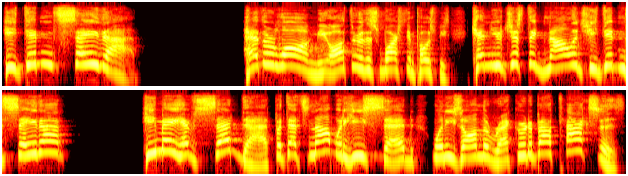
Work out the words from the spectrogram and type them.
He didn't say that. Heather Long, the author of this Washington Post piece, can you just acknowledge he didn't say that? He may have said that, but that's not what he said when he's on the record about taxes.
